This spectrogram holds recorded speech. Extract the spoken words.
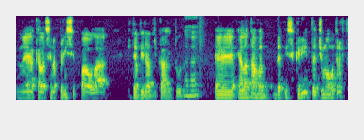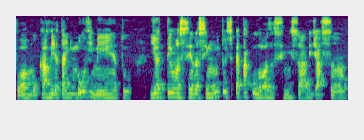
né, aquela cena principal lá, que tem a virada de carro e tudo, Uhum. é, ela estava escrita de uma outra forma, o carro ia estar em movimento, ia ter uma cena assim muito espetaculosa assim, sabe, de ação.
